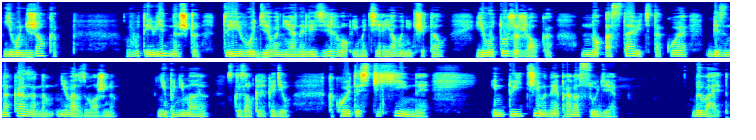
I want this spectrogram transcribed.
Его не жалко? Вот и видно, что ты его дело не анализировал и материала не читал. Его тоже жалко, но оставить такое безнаказанным невозможно. «Не понимаю», — сказал крокодил. «Какое-то стихийное, интуитивное правосудие». «Бывает».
